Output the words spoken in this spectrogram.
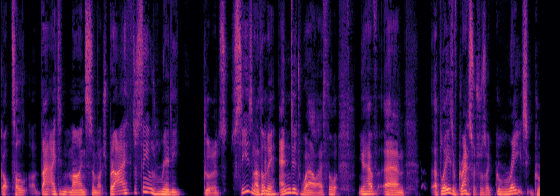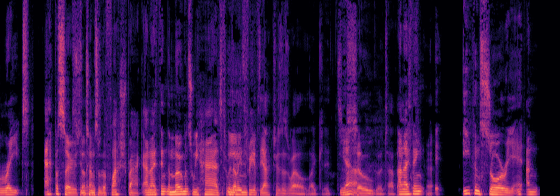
got to that I didn't mind so much, but I just think it was really good season. I thought it Mm-hmm. ended well. I thought you have um, a blade of grass, which was a great, great episode in terms of the flashback, and I think the moments we had With only three of the actors as well. Like, it's Yeah. so good to have that. and I think Yeah. it, Ethan's story, and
